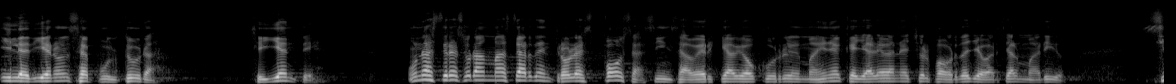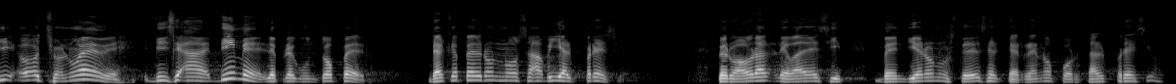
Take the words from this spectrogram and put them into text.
y le dieron sepultura. Siguiente. Unas tres horas más tarde entró la esposa sin saber qué había ocurrido. Imaginen que ya le habían hecho el favor de llevarse al marido. Sí, ocho, nueve. Dice, ah, dime, le preguntó Pedro. Vea que Pedro no sabía el precio. Pero ahora le va a decir, ¿vendieron ustedes el terreno por tal precio?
